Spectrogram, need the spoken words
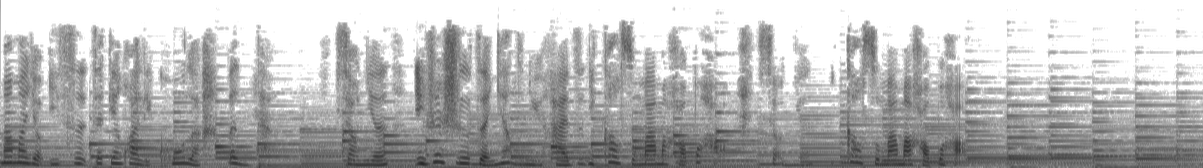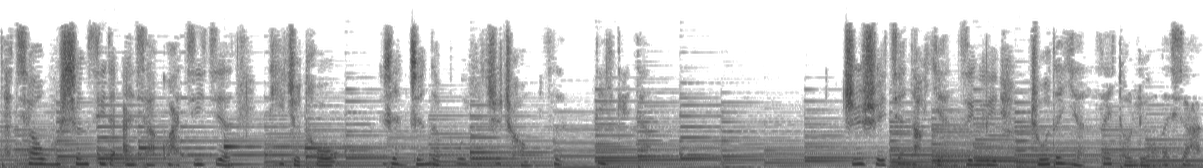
妈妈有一次在电话里哭了，问他：“小年，你认识了怎样的女孩子？你告诉妈妈好不好？小年，你告诉妈妈好不好？”悄无声息地按下挂机键，低着头，认真地剥一只橙子，递给他。汁水溅到眼睛里，灼得眼泪都流了下来。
